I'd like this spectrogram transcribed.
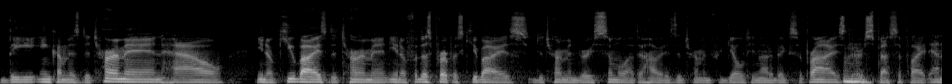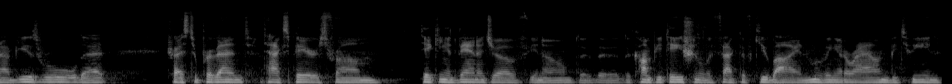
the income is determined, how you know, QBI is determined, you know, for this purpose, QBI is determined very similar to how it is determined for GILTI, not a big surprise. There's mm-hmm. specified NRB's rule that tries to prevent taxpayers from taking advantage of, you know, the, the, the computational effect of QBI and moving it around between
